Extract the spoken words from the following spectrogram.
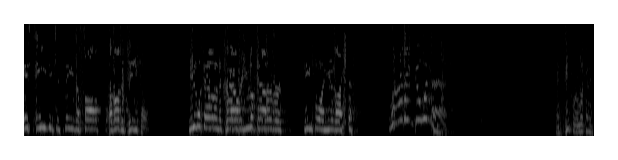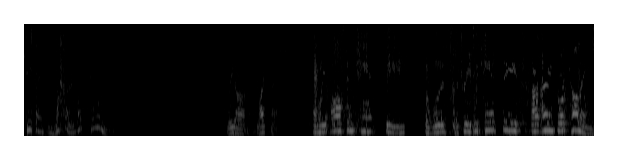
it's easy to see the faults of other people. You look out in the crowd or you look out over people and you're like, why are they doing that? And people are looking at you saying, why are they doing that? We are like that. And we often can't see the woods for the trees. We can't see our own shortcomings.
